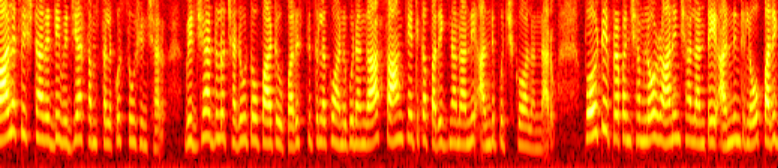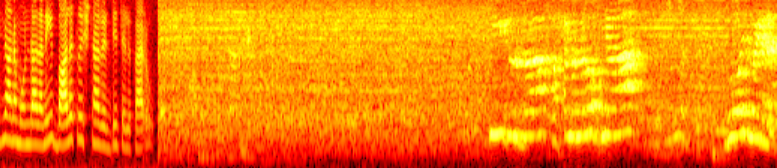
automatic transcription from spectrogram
బాలకృష్ణారెడ్డి విద్యా సంస్థలకు సూచించారు. విద్యార్థులు చదువుతో పాటు పరిస్థితులకు అనుగుణంగా సాంకేతిక పరిజ్ఞానాన్ని అందిపుచ్చుకోవాలన్నారు. పోటీ ప్రపంచంలో రాణించాలంటే అన్నింటిలో పరిజ్ఞానం ఉండాలని బాలకృష్ణారెడ్డి తెలిపారు. Sri Durga Manogna gold medal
